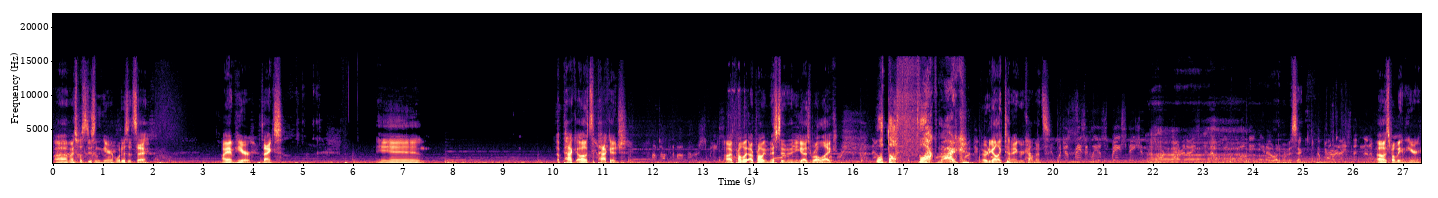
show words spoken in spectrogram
Uh, am I supposed to do something here? What does it say? I am here. Thanks. And... A pack... Oh, it's the package. I probably I probably missed it, and then you guys were all like, "What the fuck, Mike?" I already got like ten angry comments. Missing? Oh, it's probably in here.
